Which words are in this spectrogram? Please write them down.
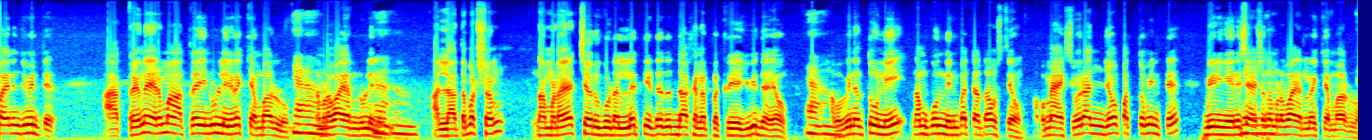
പതിനഞ്ച് മിനിറ്റ് അത്രയും നേരം മാത്രമേ ഇതിന്റെ ഉള്ളിൽ വെക്കാൻ പാടുള്ളൂ. നമ്മുടെ വയറിന്റെ ഉള്ളിൽ അല്ലാത്ത പക്ഷം നമ്മുടെ ചെറുകുടലിൽ എത്തിയിട്ട് ഇത് ദഹന പ്രക്രിയക്ക് വിധേയവും ആ അപ്പൊ പിന്നെ തുണി നമുക്ക് ഒന്നിനും പറ്റാത്ത അവസ്ഥയാവും. അപ്പൊ മാക്സിമം ഒരു അഞ്ചോ പത്തോ മിനിറ്റ് വിഴുങ്ങിയതിന് ശേഷം നമ്മുടെ വയറിൽ വെക്കാൻ പാടുള്ളൂ.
